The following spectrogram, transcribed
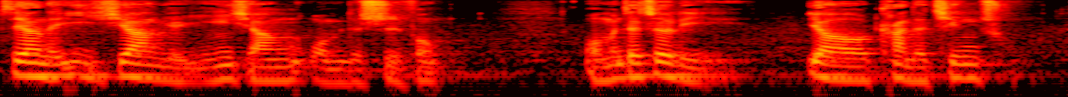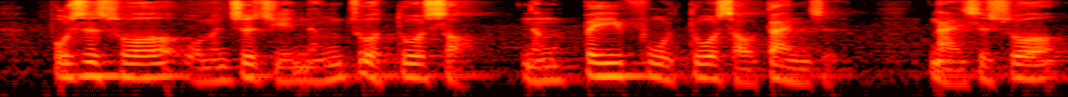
这样的意向也影响我们的侍奉。我们在这里要看得清楚，不是说我们自己能做多少，能背负多少担子，乃是说。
